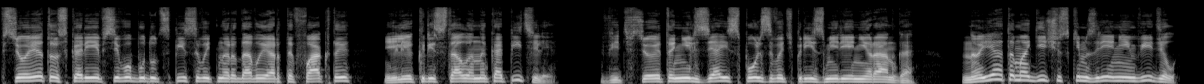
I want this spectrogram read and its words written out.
Все это, скорее всего, будут списывать на родовые артефакты или кристаллы-накопители. Ведь все это нельзя использовать при измерении ранга. Но я-то магическим зрением видел,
